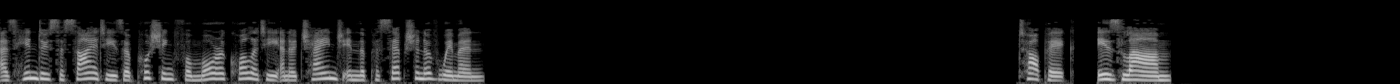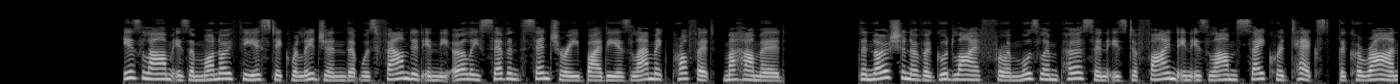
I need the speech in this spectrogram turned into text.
as Hindu societies are pushing for more equality and a change in the perception of women. Islam Islam is a monotheistic religion that was founded in the early 7th century by the Islamic prophet, Muhammad. The notion of a good life for a Muslim person is defined in Islam's sacred text, the Quran,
